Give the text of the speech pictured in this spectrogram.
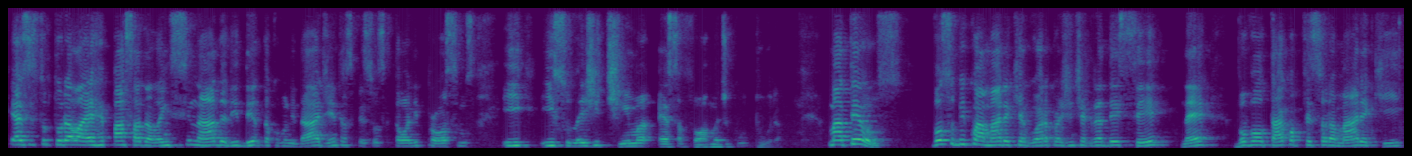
e essa estrutura ela é repassada, ela é ensinada ali dentro da comunidade, entre as pessoas que estão ali próximos, e isso legitima essa forma de cultura. Matheus, Vou subir com a Mari aqui agora para a gente agradecer, né? Vou voltar com a professora Mari aqui.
